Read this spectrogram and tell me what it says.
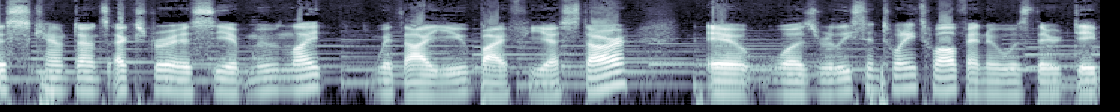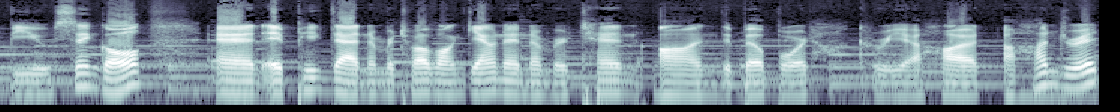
This countdown's extra is Sea of Moonlight with IU by Fiestar. It was released in 2012 and it was their debut single, and it peaked at number 12 on Gaon and number 10 on the Billboard Korea Hot 100.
